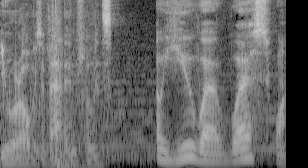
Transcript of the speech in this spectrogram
You were always a bad influence. Oh, you were a worse one.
